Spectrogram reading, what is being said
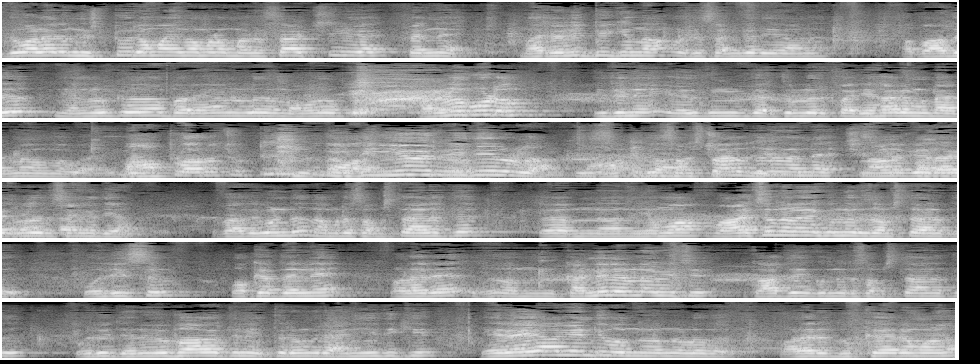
ഇത് വളരെ നിഷ്ഠൂരമായി നമ്മുടെ മനസാക്ഷിയെ തന്നെ മരവിപ്പിക്കുന്ന ഒരു സംഗതിയാണ്. അപ്പോൾ അത് ഞങ്ങൾക്ക് പറയാനുള്ളത് നമ്മൾ ഭരണകൂടം ഇതിന് ഏതെങ്കിലും തരത്തിലുള്ള ഒരു പരിഹാരം ഉണ്ടാക്കണം എന്ന് പറയുന്നത് ഇത് ഈ ഒരു രീതിയിലുള്ള സംസ്ഥാനത്തിന് തന്നെ നാണക്കേടായിട്ടുള്ള ഒരു സംഗതിയാണ്. അപ്പൊ അതുകൊണ്ട് നമ്മുടെ സംസ്ഥാനത്ത് നിയമ വാഴ്ച നിലനിൽക്കുന്ന ഒരു സംസ്ഥാനത്ത് പോലീസ് ഒക്കെ തന്നെ വളരെ കണ്ണിലെണ്ണവിച്ച് കാത്തു നിൽക്കുന്ന ഒരു സംസ്ഥാനത്ത് ഒരു ജനവിഭാഗത്തിന് ഇത്തരം ഒരു അനീതിക്ക് ഇരയാകേണ്ടി വന്നു എന്നുള്ളത് വളരെ ദുഃഖകരമാണ്.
